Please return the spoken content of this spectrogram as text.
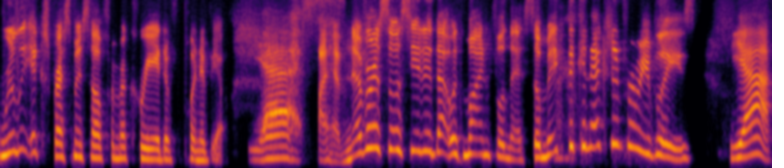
really express myself from a creative point of view. Yes. I have never associated that with mindfulness. So make the connection for me, please. Yeah.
